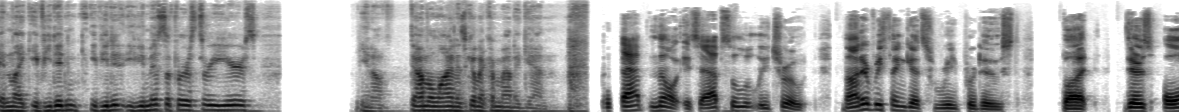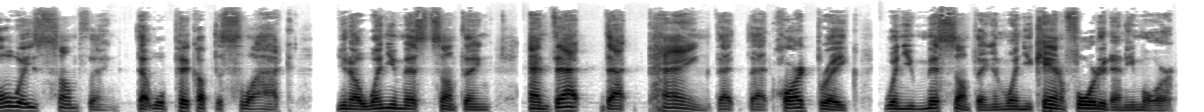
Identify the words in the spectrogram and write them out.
and like if you didn't if you did if you missed the first three years you know down the line it's going to come out again That no, it's absolutely true. Not everything gets reproduced, but there's always something that will pick up the slack. You know, when you missed something, and that that pang, that that heartbreak when you miss something and when you can't afford it anymore,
